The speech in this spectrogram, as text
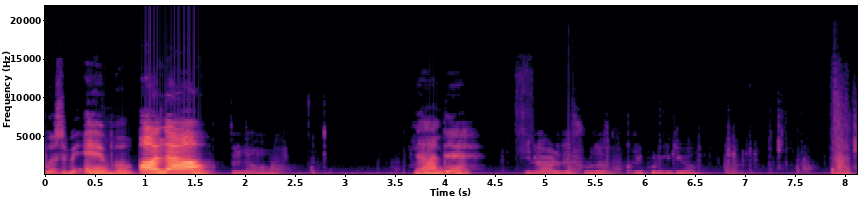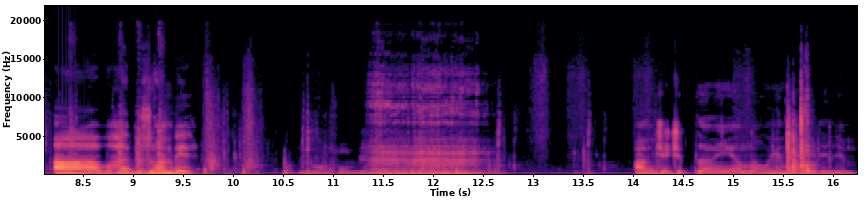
Burası bir ev baba. Alav. Lav. Nerede? İleride şurada creeper gidiyor. Aa bu zombi. Eyvah zombi. Amcacıkların yanına uyumaya gidelim.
